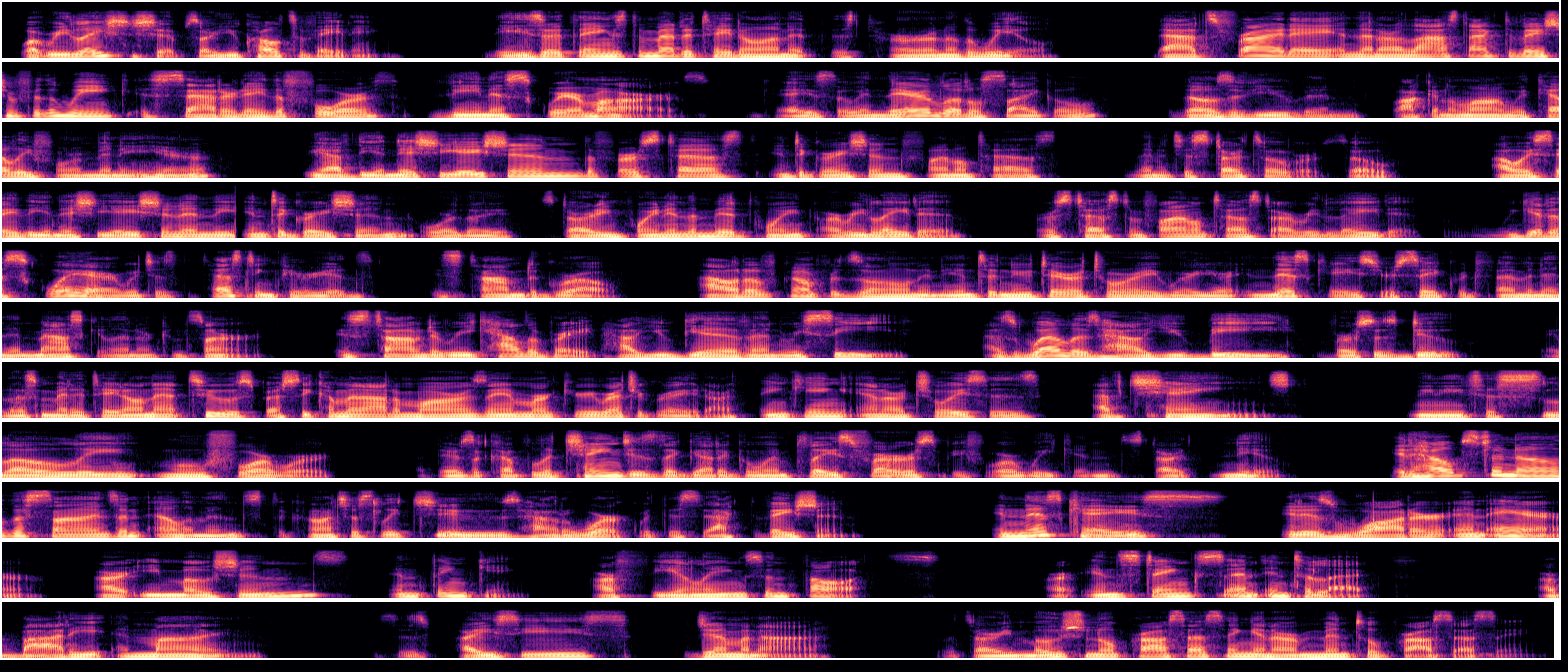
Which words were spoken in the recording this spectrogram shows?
What relationships are you cultivating? These are things to meditate on at this turn of the wheel. That's Friday. And then our last activation for the week is Saturday the 4th, Venus square Mars. Okay, so in their little cycle, those of you who've been clocking along with Kelly for a minute here, we have the initiation, the first test, integration, final test, and then it just starts over. So I always say the initiation and the integration, or the starting point and the midpoint, are related. First test and final test are related. When we get a square, which is the testing periods, it's time to grow out of comfort zone and into new territory where you're, in this case, your sacred feminine and masculine are concerned. It's time to recalibrate how you give and receive, as well as how you be versus do. Okay, let's meditate on that too, especially coming out of Mars and Mercury retrograde. Our thinking and our choices have changed. We need to slowly move forward. But there's a couple of changes that got to go in place first before we can start new. It helps to know the signs and elements to consciously choose how to work with this activation. In this case, it is water and air, our emotions and thinking, our feelings and thoughts our instincts and intellect, our body and mind. This is Pisces to Gemini. So it's our emotional processing and our mental processing.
